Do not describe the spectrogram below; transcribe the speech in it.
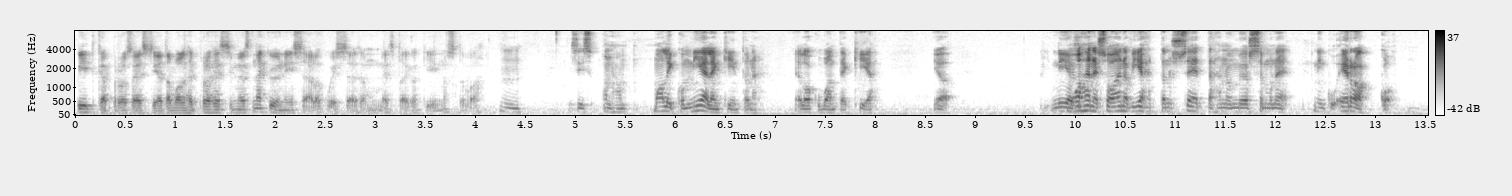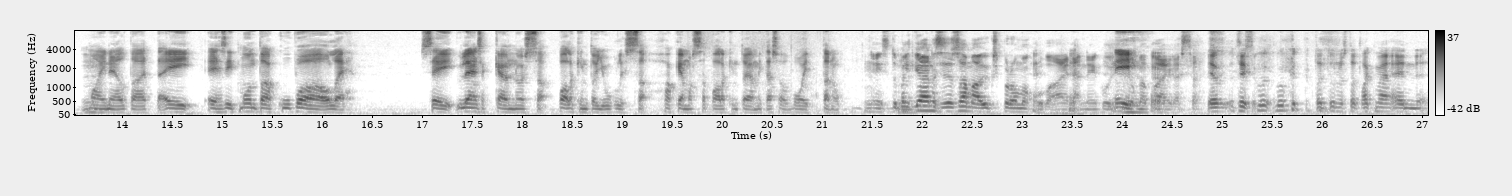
pitkä prosessi ja tavallaan se prosessi myös näkyy niissä elokuvissa ja se on mun mielestä aika kiinnostavaa. Mm. Siis onhan Malik on mielenkiintoinen elokuvan tekijä. Ja Niin, Mua sit- hänessä on aina viehättänyt se, että hän on myös semmoinen niin erakko maineelta, että ei, ei siitä montaa kuvaa ole. Se ei yleensä käy noissa palkintojuhlissa hakemassa palkintoja, mitä se on voittanut. Niin, sitten on melkein aina se sama yksi promokuva aina niin kuin Niin. joka paikassa. Ja siis mun- mun täytyy tunnustaa, että vaikka mä en,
